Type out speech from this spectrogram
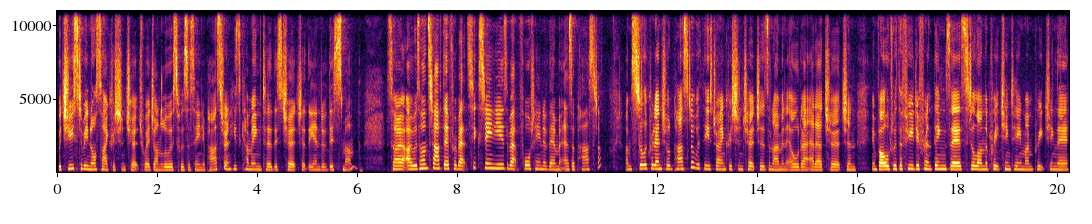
which used to be Northside Christian Church, where John Lewis was the senior pastor, and he's coming to this church at the end of this month. So I was on staff there for about 16 years, about 14 of them as a pastor. I'm still a credentialed pastor with the Australian Christian Churches, and I'm an elder at our church and involved with a few different things there. Still on the preaching team. I'm preaching there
